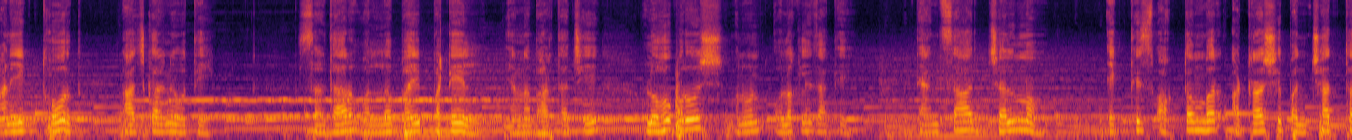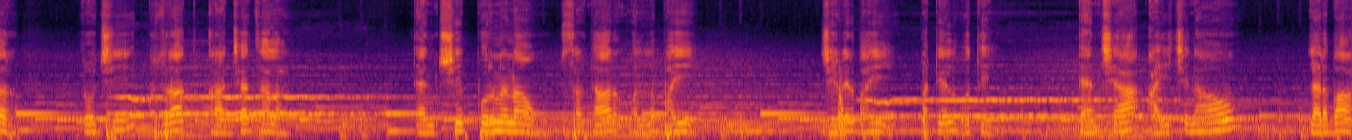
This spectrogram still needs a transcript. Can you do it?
आणि एक थोर राजकारणी होते. सरदार वल्लभभाई पटेल यांना भारताचे लोहपुरुष म्हणून ओळखले जाते. त्यांचा जन्म एकतीस ऑक्टोंबर अठराशे पंच्याहत्तर रोजी गुजरात राज्यात झाला. त्यांचे पूर्ण नाव सरदार वल्लभभाई झेवेरभाई पटेल होते. त्यांच्या आईचे नाव लडबा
